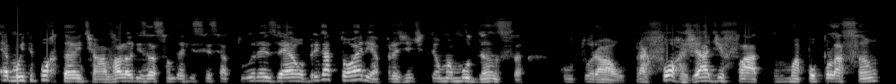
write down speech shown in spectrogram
é muito importante. A valorização das licenciaturas é obrigatória para a gente ter uma mudança cultural, para forjar de fato uma população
